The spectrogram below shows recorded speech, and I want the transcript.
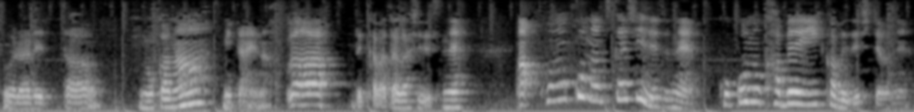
撮られたのかなみたいな。うわぁ、でっかばたがしですね。あ、この子懐かしいですね。ここの壁いい壁でしたよね。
